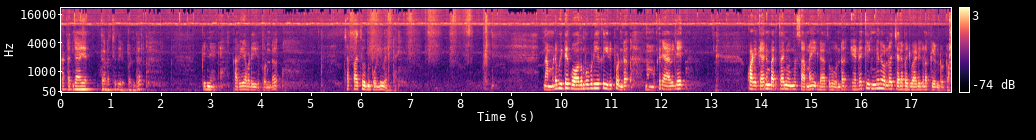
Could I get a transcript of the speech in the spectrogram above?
കട്ടൻ ചായ തിളച്ചത് ഇരിപ്പുണ്ട്. പിന്നെ കറി അവിടെ ഇരിപ്പുണ്ട്. ചപ്പാത്തി ഒന്ന് പൊള്ളി വരട്ടെ. നമ്മുടെ വീട്ടിൽ ഗോതമ്പ് പൊടിയൊക്കെ ഇരിപ്പുണ്ട്. നമുക്ക് രാവിലെ കുഴയ്ക്കാനും പരത്താനും ഒന്നും സമയമില്ലാത്തതുകൊണ്ട് ഇടയ്ക്ക് ഇങ്ങനെയുള്ള ചില പരിപാടികളൊക്കെ ഉണ്ട് കേട്ടോ.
